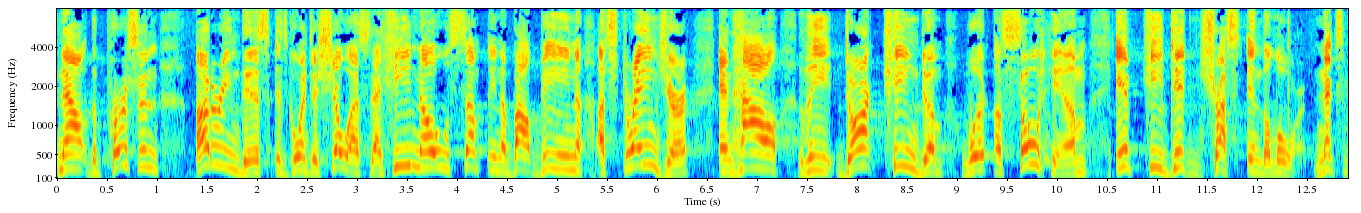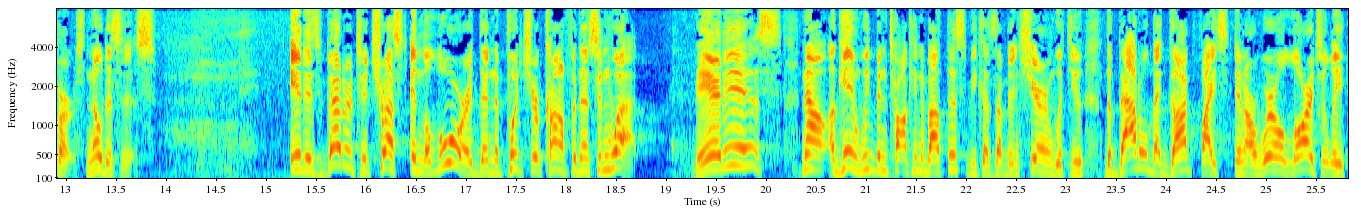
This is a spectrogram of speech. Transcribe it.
Now, the person uttering this is going to show us that he knows something about being a stranger and how the dark kingdom would assault him if he didn't trust in the Lord. Next verse. Notice this. It is better to trust in the Lord than to put your confidence in what? There it is. Now, again, we've been talking about this because I've been sharing with you the battle that God fights in our world largely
